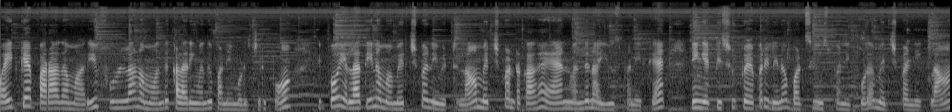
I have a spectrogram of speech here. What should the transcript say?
ஒயிட் கேப் வராத மாதிரி ஃபுல்லாக நம்ம வந்து கலரிங் வந்து பண்ணி முடிச்சிருப்போம். இப்போது எல்லாத்தையும் நம்ம மெர்ச் பண்ணி விட்டுலாம் மெர்ச் பண்ணுறக்காக ஹேண்ட் வந்து நான் யூஸ் பண்ணியிருக்கேன் நீங்கள் டிஷ்யூ பேப்பர் இல்லைன்னா பட்ஸ் யூஸ் பண்ணி கூட மெர்ச் பண்ணிக்கலாம்.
